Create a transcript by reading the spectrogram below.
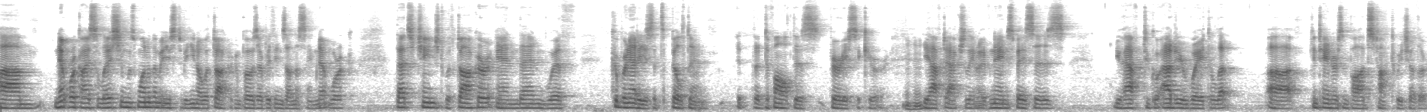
Um, network isolation was one of them. It used to be, you know, with Docker Compose, everything's on the same network. That's changed with Docker, and then with Kubernetes, it's built in. It, the default is very secure. You have to actually, you know, have namespaces. You have to go out of your way to let uh, containers and pods talk to each other.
